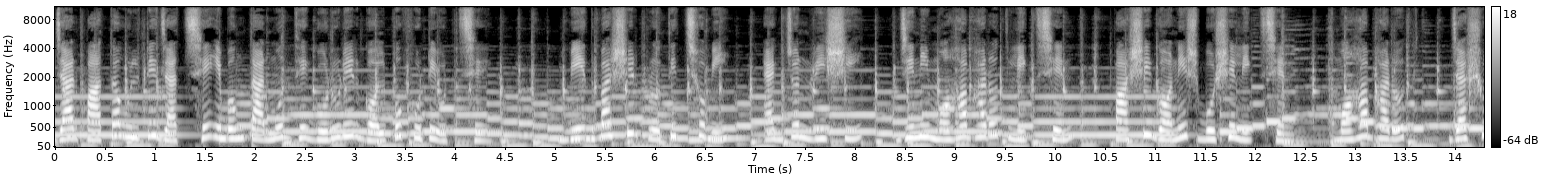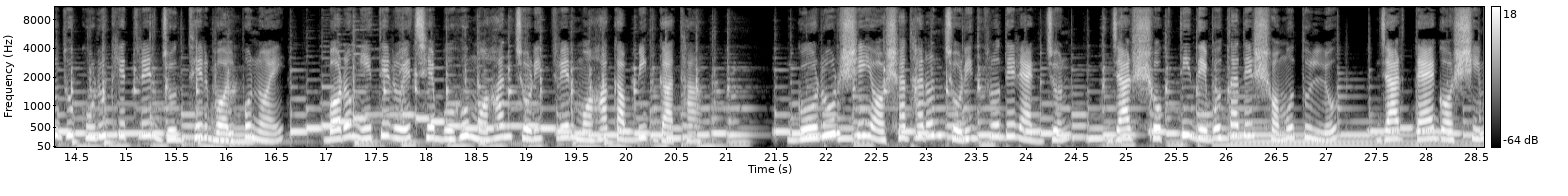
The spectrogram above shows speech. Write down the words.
যার পাতা উল্টে যাচ্ছে এবং তার মধ্যে গরুরের গল্প ফুটে উঠছে। বেদবাসের প্রতিচ্ছবি, একজন ঋষি, যিনি মহাভারত লিখছেন, পাশে গণেশ বসে লিখছেন, মহাভারত যা শুধু কুরুক্ষেত্রের যুদ্ধের গল্প নয়, বরং এতে রয়েছে বহু মহান চরিত্রের মহাকাব্যিক গাথা। গরুর সেই অসাধারণ চরিত্রদের একজন, যার শক্তি দেবতাদের সমতুল্য, যার ত্যাগ অসীম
